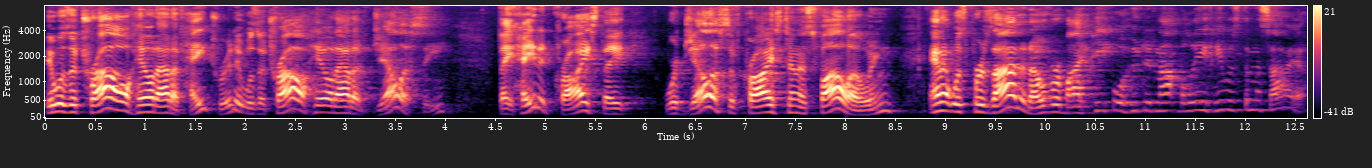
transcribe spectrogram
It was a trial held out of hatred. It was a trial held out of jealousy. They hated Christ. They were jealous of Christ and his following. And it was presided over by people who did not believe he was the Messiah.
